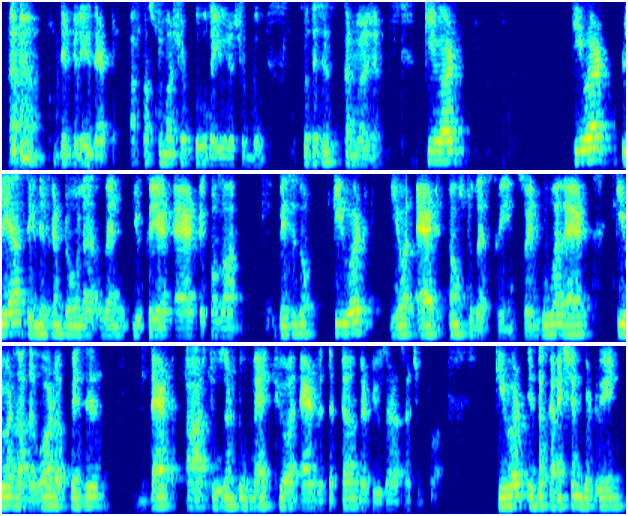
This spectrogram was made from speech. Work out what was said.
they believe that a customer should do, the user should do. So this is conversion. Keyword. Keyword play a significant role uh, when you create ad because on basis of keyword, your ad comes to the screen. So in Google ad, keywords are the word or phrases that are chosen to match your ad with the term that user are searching for. Keyword is the connection between,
